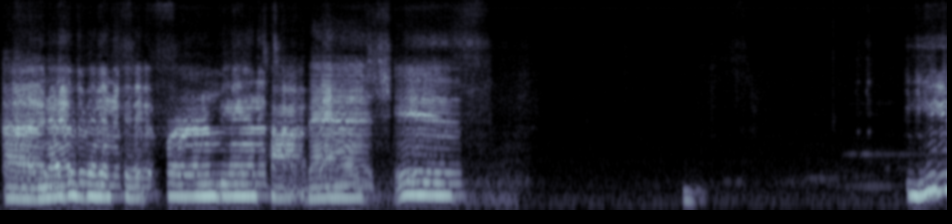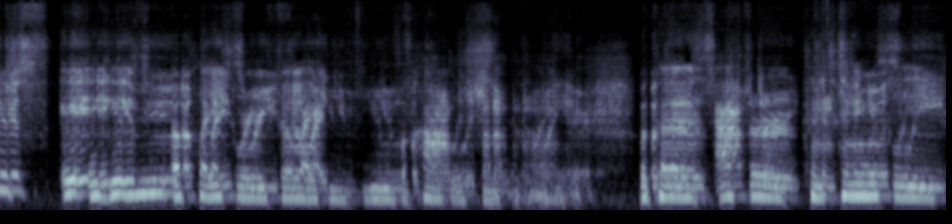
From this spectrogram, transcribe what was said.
another benefit for being a top badge is you just it, it gives you a place where you feel like you've, you've accomplished something on here because after continuously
